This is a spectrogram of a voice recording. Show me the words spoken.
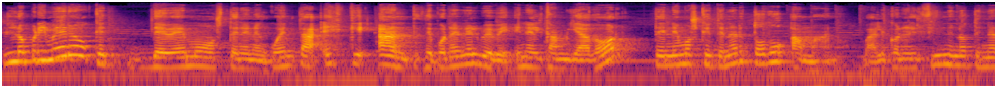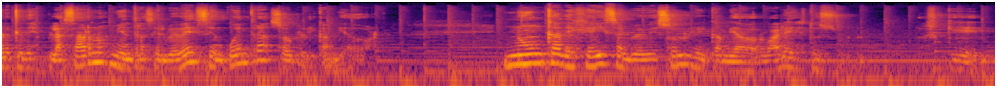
lo primero que debemos tener en cuenta es que antes de poner el bebé en el cambiador, tenemos que tener todo a mano, ¿vale? Con el fin de no tener que desplazarnos mientras el bebé se encuentra sobre el cambiador. Nunca dejéis al bebé solo en el cambiador, ¿vale? Esto es, es que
